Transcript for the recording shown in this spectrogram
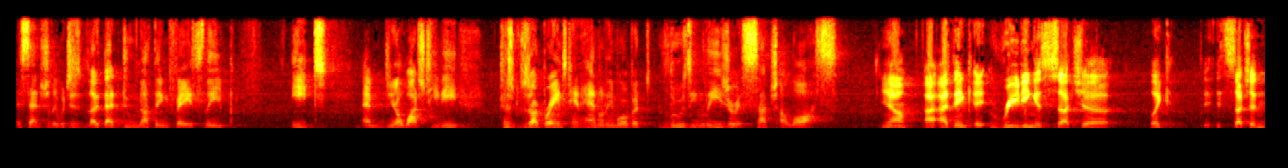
essentially, which is like that do nothing phase, sleep, eat, and you know watch TV, because our brains can't handle it anymore. But losing leisure is such a loss. Yeah, I, I think it, reading is such a like it's such a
